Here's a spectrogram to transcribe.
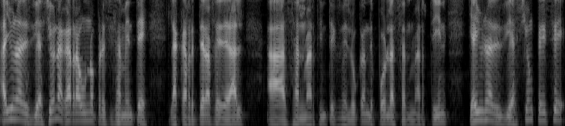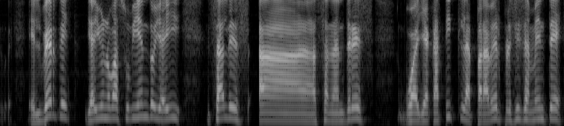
Hay una desviación, agarra uno precisamente la carretera federal a San Martín Texmelucan, de Puebla a San Martín, y hay una desviación que dice el verde, y ahí uno va subiendo y ahí sales a San Andrés Guayacatitla para ver precisamente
